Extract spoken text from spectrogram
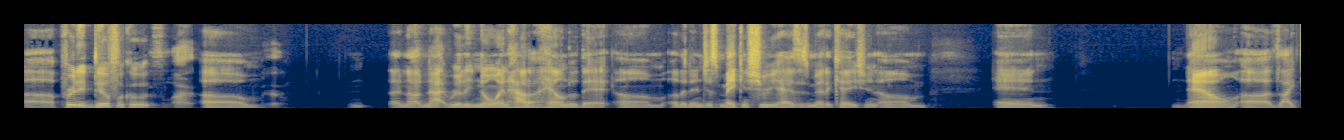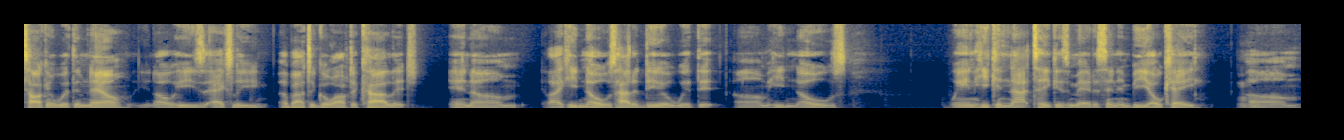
uh pretty difficult It's a lot. um, and not, not really knowing how to handle that, um, other than just making sure he has his medication. Um, and now, uh, like talking with him now, you know, he's actually about to go off to college, and um, like he knows how to deal with it. Um, he knows when he cannot take his medicine and be okay. Mhm. Um,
